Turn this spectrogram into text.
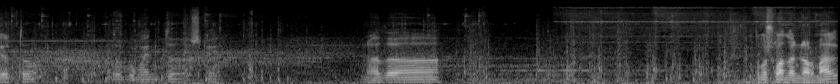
Cierto, documentos que... Nada... Estamos jugando en normal,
